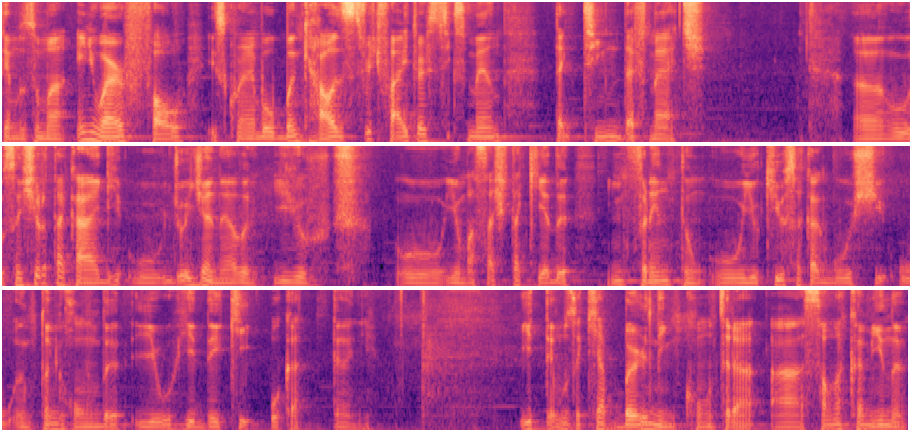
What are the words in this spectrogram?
Temos uma Anywhere Fall Scramble Bunkhouse Street Fighter 6-Man Tag Team Deathmatch. Uh, o Sanshiro Takagi, o Joey Janela e o, o, e o Masashi Takeda enfrentam o Yukio Sakaguchi, o Antônio Honda e o Hideki Okatani. E temos aqui a Burning contra a Sauna Kamina.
